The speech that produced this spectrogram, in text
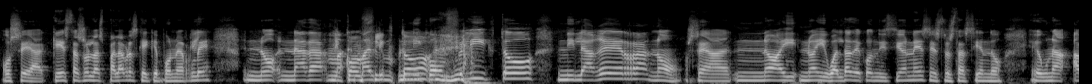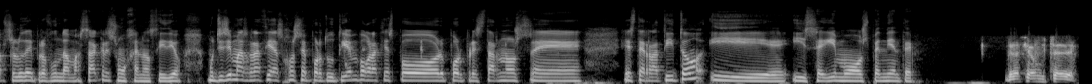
O sea, que estas son las palabras que hay que ponerle. No, nada ni conflicto, ni, conflicto ni la guerra, no. O sea, no hay, no hay igualdad de condiciones. Esto está siendo eh, una absoluta y profunda masacre, es un genocidio. Muchísimas gracias, José, por tu tiempo. Gracias por, por prestarnos eh, este ratito y, y seguimos pendiente. Gracias a ustedes.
